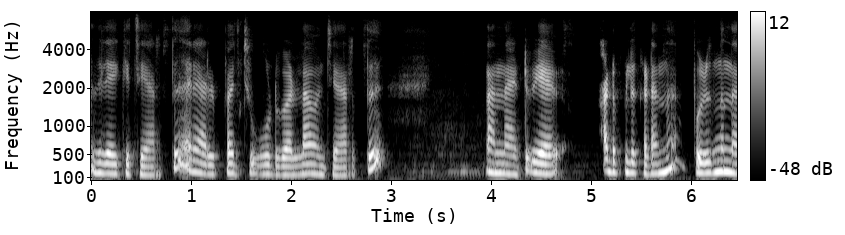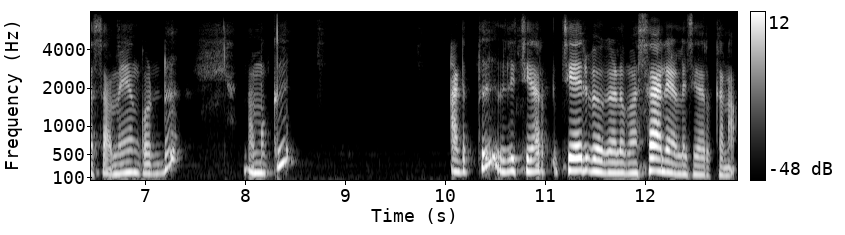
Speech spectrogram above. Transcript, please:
ഇതിലേക്ക് ചേർത്ത് ഒരല്പം ചൂടുവെള്ളവും ചേർത്ത് നന്നായിട്ട് വേ അടുപ്പിൽ കിടന്ന് പുഴുങ്ങുന്ന സമയം കൊണ്ട് നമുക്ക് അടുത്ത് ഇതിൽ ചേർ ചേരുവകൾ മസാലകൾ ചേർക്കണം.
